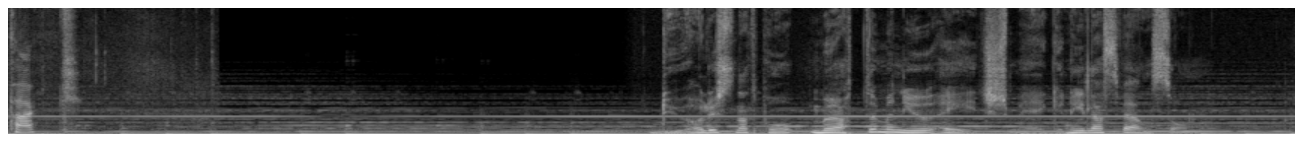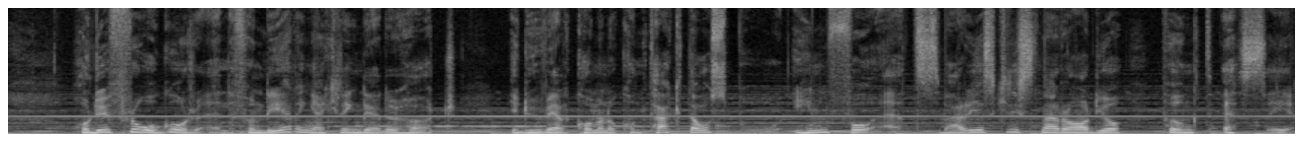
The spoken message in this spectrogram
Tack. Du har lyssnat på Möte med New Age med Gunilla Svensson. Har du frågor eller funderingar kring det du hört är du välkommen att kontakta oss på info sverigeskristnaradio.se.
